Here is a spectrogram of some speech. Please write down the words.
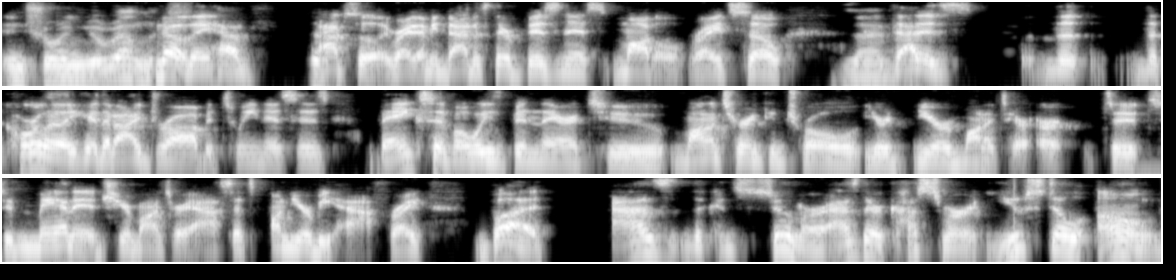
ensuring your wellness. No, they have absolutely right. I mean, that is their business model, right? So exactly. that is the the corollary here that I draw between this is banks have always been there to monitor and control your your monetary or to to manage your monetary assets on your behalf, right? But as the consumer, as their customer, you still own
